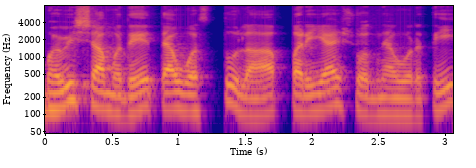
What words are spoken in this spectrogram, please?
भविष्यामध्ये त्या वस्तूला पर्याय शोधण्यावरती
